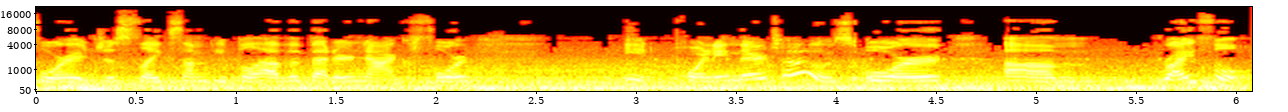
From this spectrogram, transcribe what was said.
for it, just like some people have a better knack for pointing their toes or um, rifle,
